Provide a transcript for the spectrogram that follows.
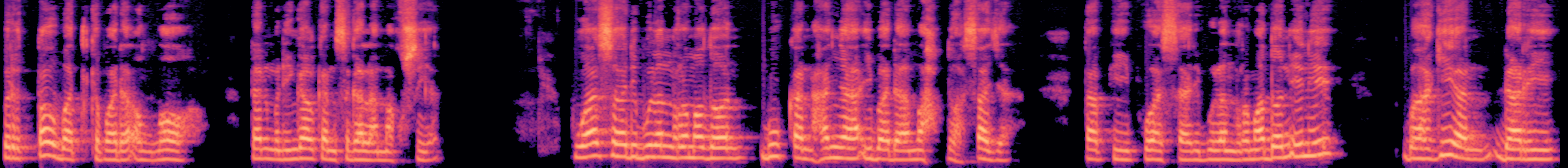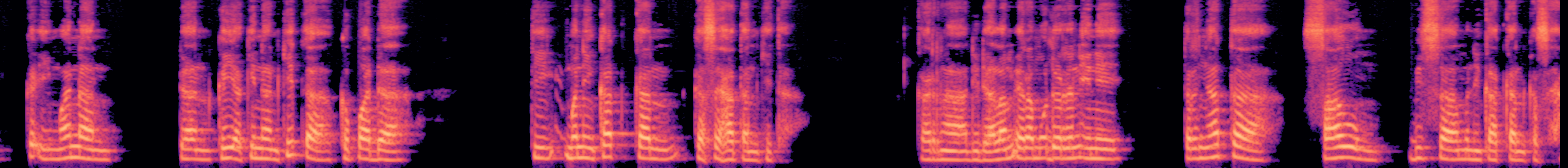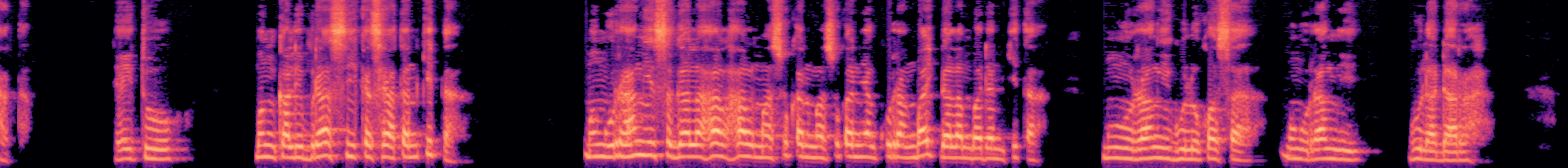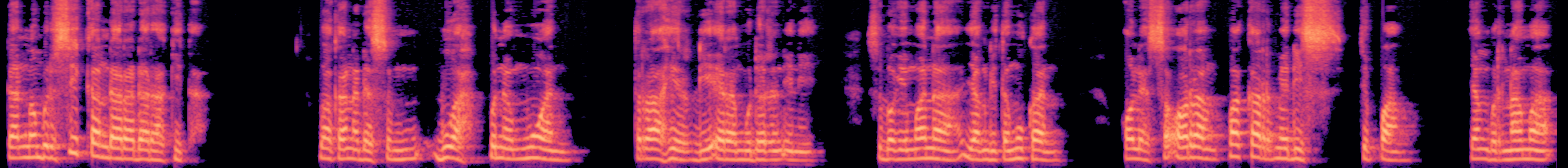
bertaubat kepada Allah dan meninggalkan segala maksiat. Puasa di bulan Ramadan bukan hanya ibadah mahdoh saja, tapi puasa di bulan Ramadan ini bagian dari keimanan dan keyakinan kita kepada meningkatkan kesehatan kita. Karena di dalam era modern ini ternyata saum bisa meningkatkan kesehatan, yaitu mengkalibrasi kesehatan kita, mengurangi segala hal-hal masukan-masukan yang kurang baik dalam badan kita, mengurangi glukosa, mengurangi gula darah, dan membersihkan darah-darah kita. Bahkan ada sebuah penemuan terakhir di era modern ini, sebagaimana yang ditemukan oleh seorang pakar medis Jepang yang bernama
